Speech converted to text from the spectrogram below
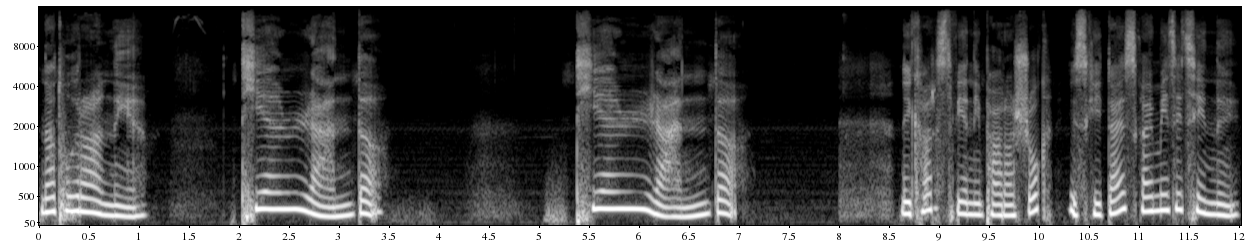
Naturlani 天然的，天然的。Nikolajs vieni parušok, is kādas kāmi zītieni？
